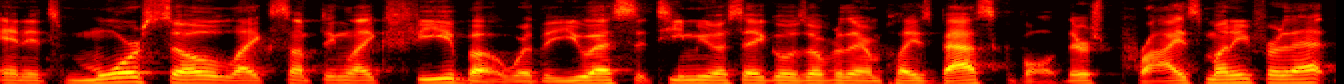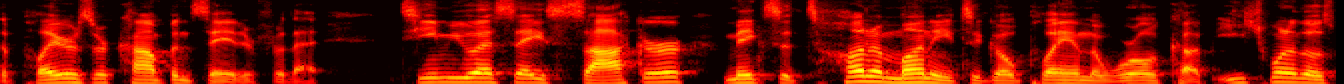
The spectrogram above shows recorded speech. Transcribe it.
and it's more so like something like FIBA, where the US Team USA goes over there and plays basketball. There's prize money for that. The players are compensated for that. Team USA soccer makes a ton of money to go play in the World Cup. Each one of those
